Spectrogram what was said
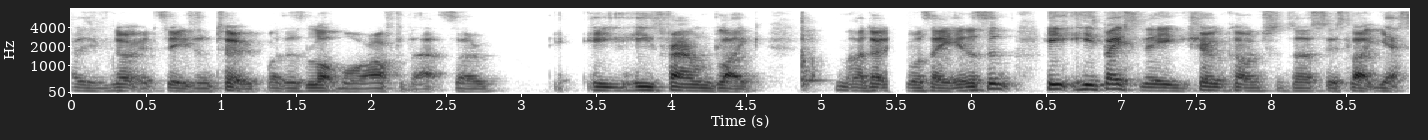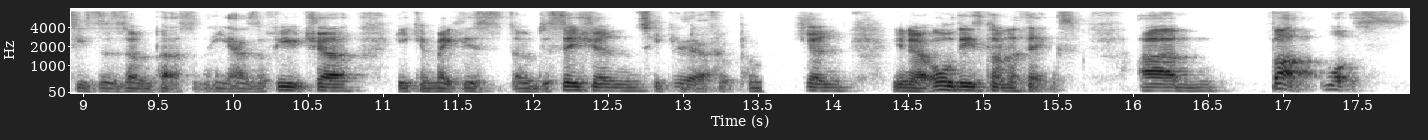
as you've noted, season two, well, there's a lot more after that. So he he's found like I don't you want to say innocent. He he's basically shown consciousness. It's like yes, he's his own person. He has a future. He can make his own decisions. He can Yeah. go for promotion. You know all these kind of things. Um, but what's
